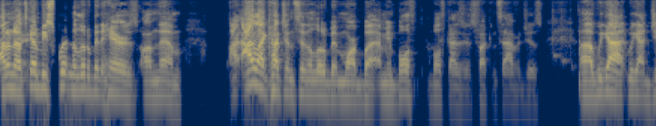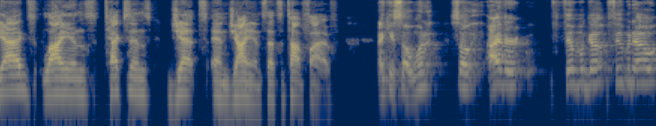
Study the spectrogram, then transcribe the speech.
I don't know. It's going to be splitting a little bit of hairs on them. I, I like Hutchinson a little bit more, but I mean, both both guys are just fucking savages. Uh, we got we got Jags, Lions, Texans, Jets, and Giants. That's the top five. Okay, so one, so either Thibodeaux, Thibodeaux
